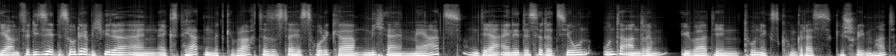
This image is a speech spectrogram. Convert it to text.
Ja, und für diese Episode habe ich wieder einen Experten mitgebracht. Das ist der Historiker Michael Merz, der eine Dissertation unter anderem über den Tunix-Kongress geschrieben hat.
